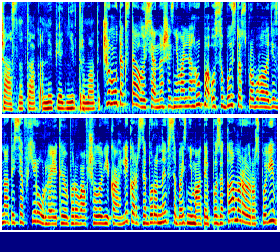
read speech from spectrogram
Вчасно, так, а не п'ять днів тримати. Чому так сталося? Наша знімальна група особисто спробувала дізнатися в хірурга, який оперував чоловіка. Лікар заборонив себе знімати. Поза камерою розповів,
